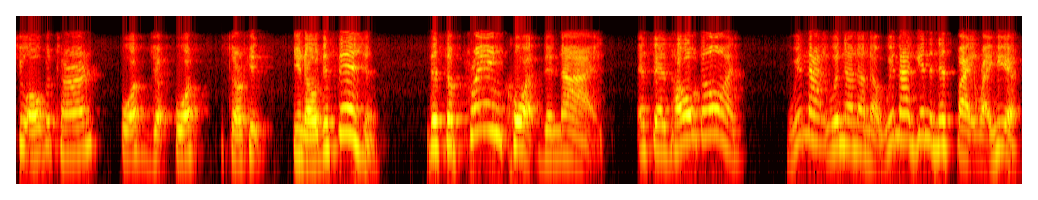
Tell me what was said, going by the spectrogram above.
to overturn Fourth, Fourth Circuit, you know, decisions. The Supreme Court denies and says, "Hold on, we're not, we're, no, no, no, we're not getting in this fight right here."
